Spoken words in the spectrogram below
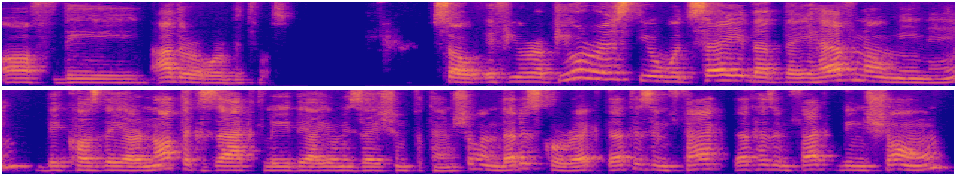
of the other orbitals. So if you're a purist, you would say that they have no meaning because they are not exactly the ionization potential, and that is correct. That is in fact that has in fact been shown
